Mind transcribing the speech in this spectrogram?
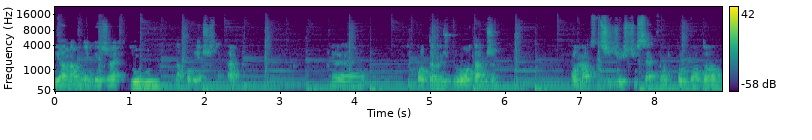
i ona mnie bierze i Mhm. na powierzchnię, tak? Yy, I potem już było tak, że ponad 30 sekund pod wodą,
